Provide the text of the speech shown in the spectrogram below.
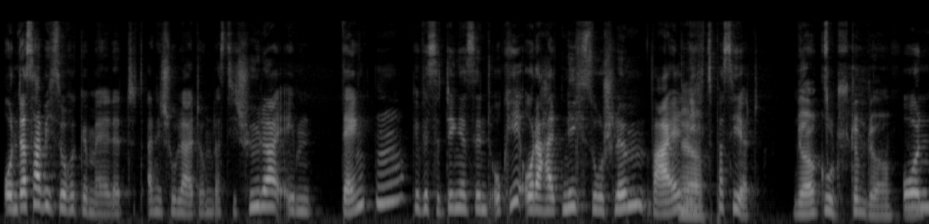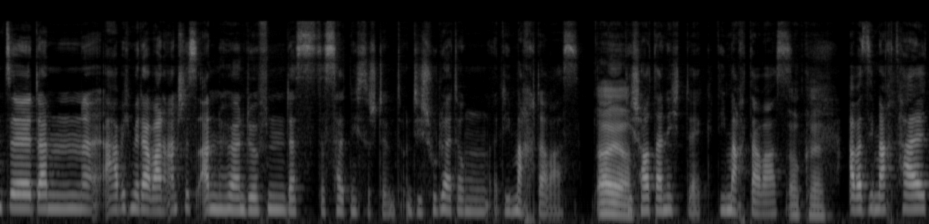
Und das habe ich so rückgemeldet an die Schulleitung, dass die Schüler eben denken, gewisse Dinge sind okay oder halt nicht so schlimm, weil Ja. nichts passiert. Ja, gut, stimmt ja. Und äh, dann habe ich mir da aber einen Anschluss anhören dürfen, dass das halt nicht so stimmt. Und die Schulleitung, die macht da was. Ah ja. Die schaut da nicht weg. Die macht da was. Okay. Aber sie macht halt,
